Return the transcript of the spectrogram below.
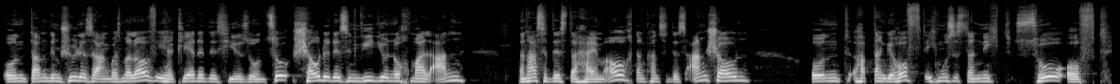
und dann dem Schüler sagen, pass mal auf, ich erkläre dir das hier so und so, schau dir das im Video nochmal an dann hast du das daheim auch, dann kannst du das anschauen und habe dann gehofft, ich muss es dann nicht so oft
